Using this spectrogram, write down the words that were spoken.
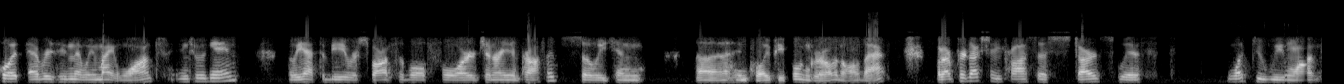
put everything that we might want into a game. We have to be responsible for generating profits so we can uh, employ people and grow and all that. But our production process starts with what do we want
